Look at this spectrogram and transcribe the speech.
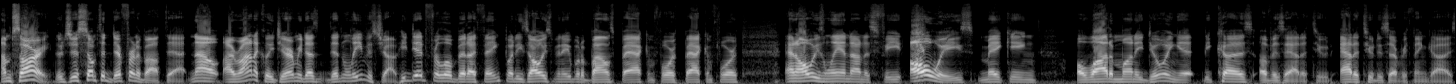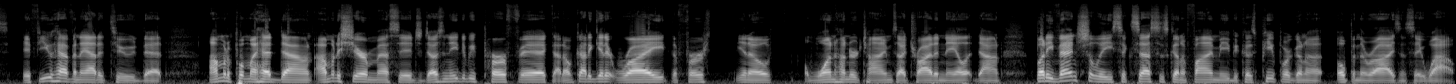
I'm sorry, there's just something different about that. Now, ironically, Jeremy doesn't didn't leave his job. He did for a little bit, I think, but he's always been able to bounce back and forth, back and forth, and always land on his feet, always making a lot of money doing it because of his attitude. Attitude is everything, guys. If you have an attitude that I'm going to put my head down, I'm going to share a message, it doesn't need to be perfect. I don't got to get it right the first, you know, 100 times I try to nail it down. But eventually, success is going to find me because people are going to open their eyes and say, wow,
